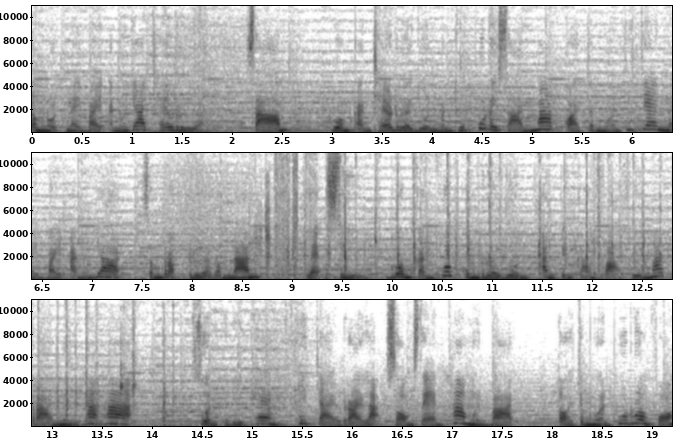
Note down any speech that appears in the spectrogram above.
กำหนดในใบอนุญาตใช้เรือ 3. ร่วมกันใช้เรือยนต์บรรทุกผู้โดยสารมากกว่าจำนวนที่แจ้งในใบอนุญาตสำหรับเรือลำนั้น และ 4. ร่วมกันควบคุมเรือยนต์อันเป็นการฝ่าฝืนมาตรา 155 ส่วนคดีแพ่งให้จ่ายรายละ 250,000 บาท ต่อจำนวนผู้ร่วมฟ้อง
